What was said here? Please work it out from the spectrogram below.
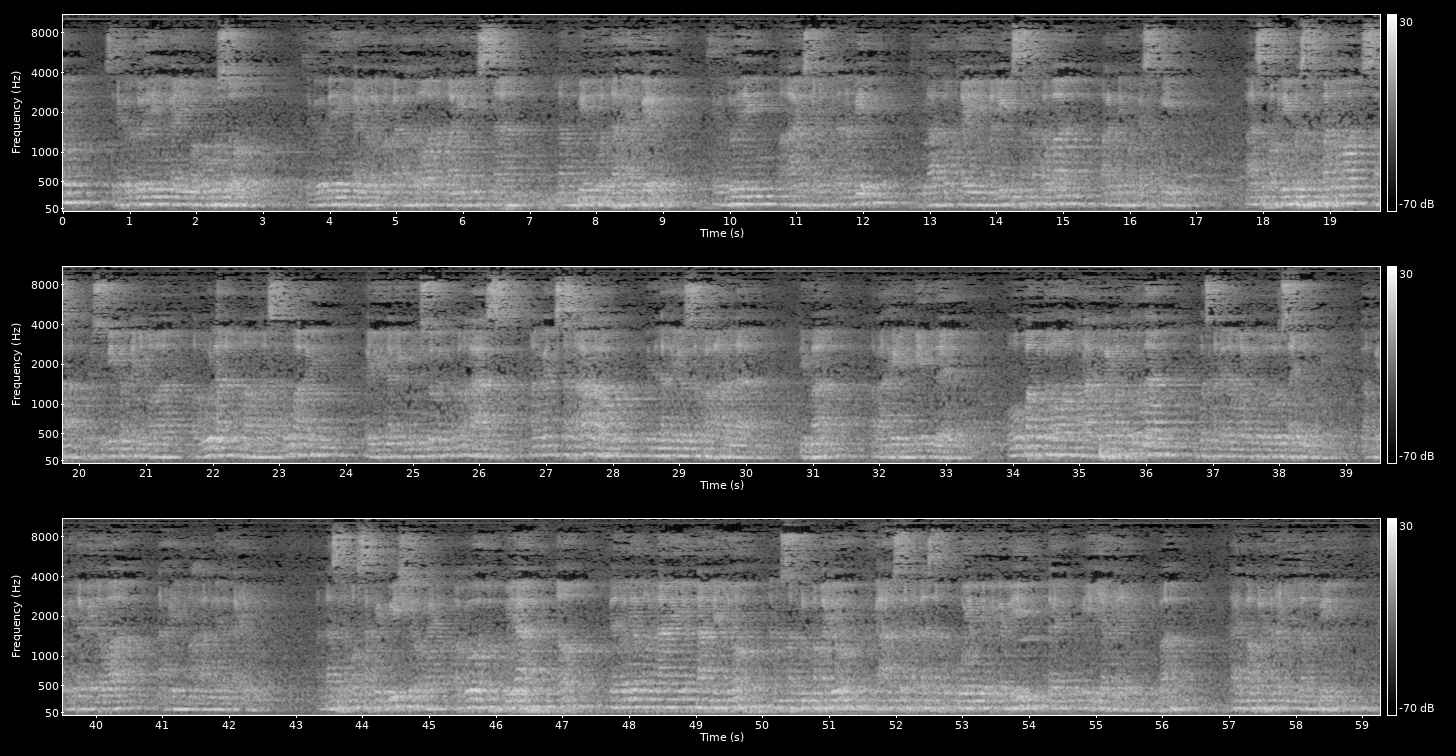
na pupuyat gabi-gabi dahil umiiyak kayo, di ba? Dahil papalit na ng lampi.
